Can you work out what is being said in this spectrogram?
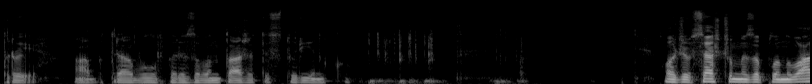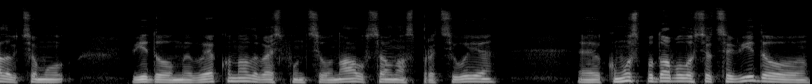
3. А, бо треба було перезавантажити сторінку. Отже, все, що ми запланували в цьому відео, ми виконали. Весь функціонал, все у нас працює. Е, Кому сподобалося це відео,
